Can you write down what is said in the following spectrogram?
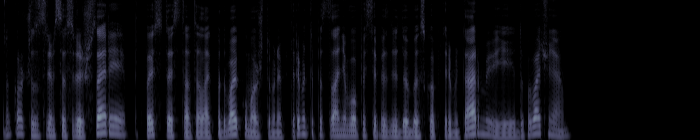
Ну, коротше, зустрінемося в середній серії. Підписуйтесь, ставте лайк, подобайку, можете мене підтримати. Посилання в описі під відео обов'язково підтримуйте армію і до побачення.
